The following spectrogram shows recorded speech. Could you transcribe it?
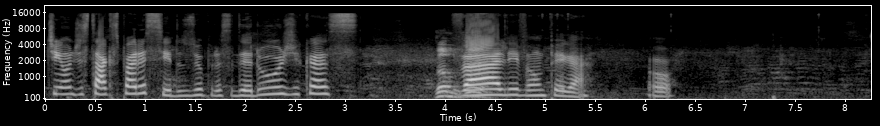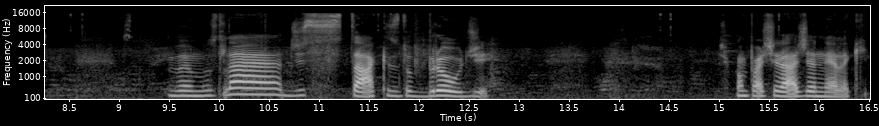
Tinham destaques parecidos, viu? Para siderúrgicas? Vamos ver? Vale, vamos pegar. Ó. Vamos lá, destaques do Broad. Deixa eu compartilhar a janela aqui.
